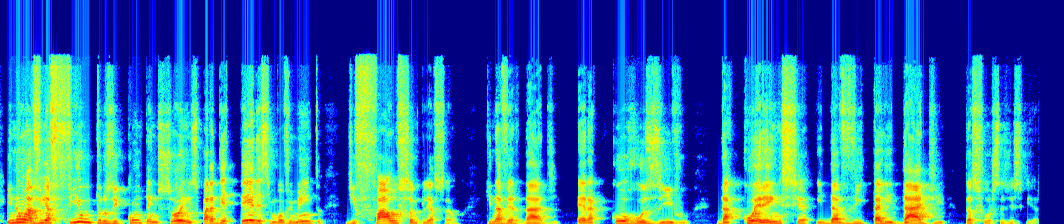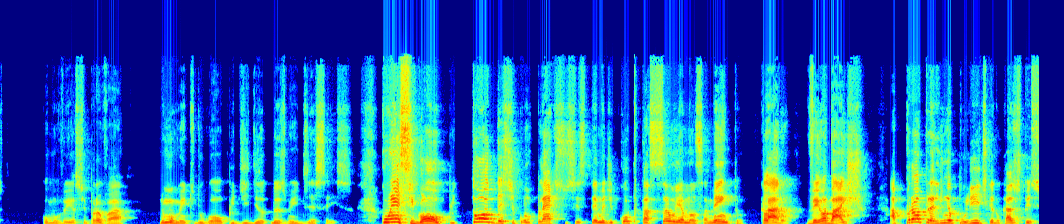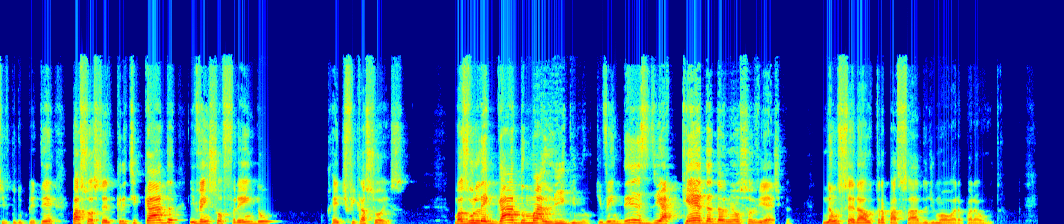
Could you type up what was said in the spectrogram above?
E não havia filtros e contenções para deter esse movimento de falsa ampliação, que, na verdade, era corrosivo da coerência e da vitalidade das forças de esquerda, como veio a se provar no momento do golpe de 2016. Com esse golpe, todo esse complexo sistema de cooptação e amansamento, claro, veio abaixo. A própria linha política, no caso específico do PT, passou a ser criticada e vem sofrendo retificações. Mas o legado maligno que vem desde a queda da União Soviética não será ultrapassado de uma hora para outra.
